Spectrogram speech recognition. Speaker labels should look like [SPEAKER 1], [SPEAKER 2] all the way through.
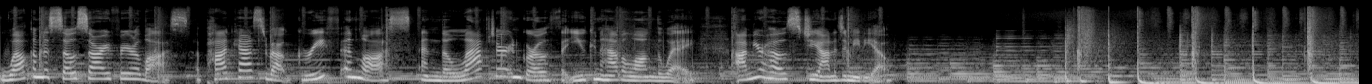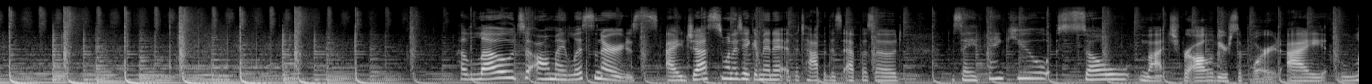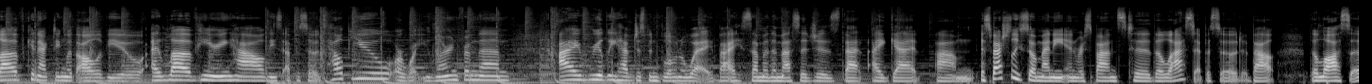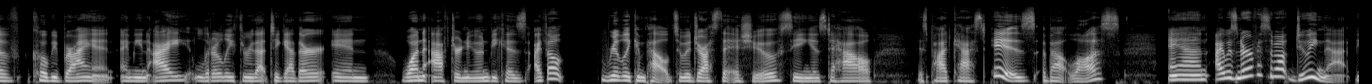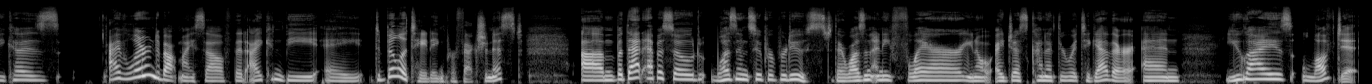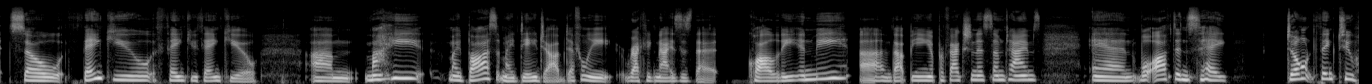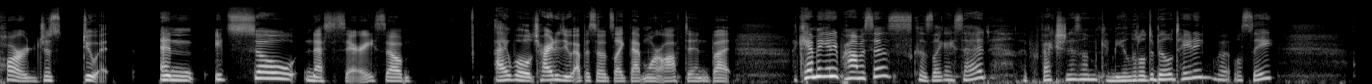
[SPEAKER 1] Welcome to So Sorry for Your Loss, a podcast about grief and loss and the laughter and growth that you can have along the way. I'm your host, Gianna Demedio. Hello to all my listeners. I just want to take a minute at the top of this episode say thank you so much for all of your support. I love connecting with all of you. I love hearing how these episodes help you or what you learn from them. I really have just been blown away by some of the messages that I get, um, especially so many in response to the last episode about the loss of Kobe Bryant. I mean, I literally threw that together in one afternoon because I felt really compelled to address the issue, seeing as to how this podcast is about loss. And I was nervous about doing that because I've learned about myself that I can be a debilitating perfectionist. Um, but that episode wasn't super produced. There wasn't any flair. You know, I just kind of threw it together and you guys loved it. So thank you, thank you, thank you. Um, my my boss at my day job definitely recognizes that quality in me uh, about being a perfectionist sometimes, and will often say, "Don't think too hard. Just do it. And it's so necessary. So I will try to do episodes like that more often, but I can't make any promises because, like I said, the perfectionism can be a little debilitating, but we'll see.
